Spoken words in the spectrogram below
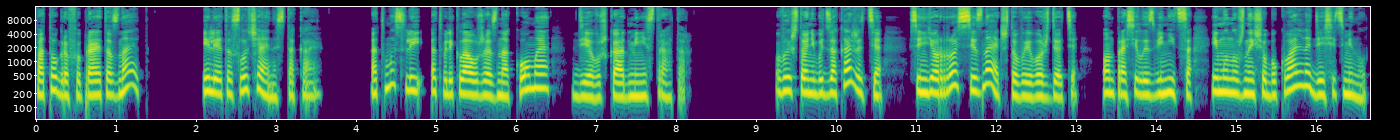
Фотографы про это знают? Или это случайность такая? От мыслей отвлекла уже знакомая девушка-администратор. «Вы что-нибудь закажете? Сеньор Росси знает, что вы его ждете. Он просил извиниться, ему нужно еще буквально 10 минут.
